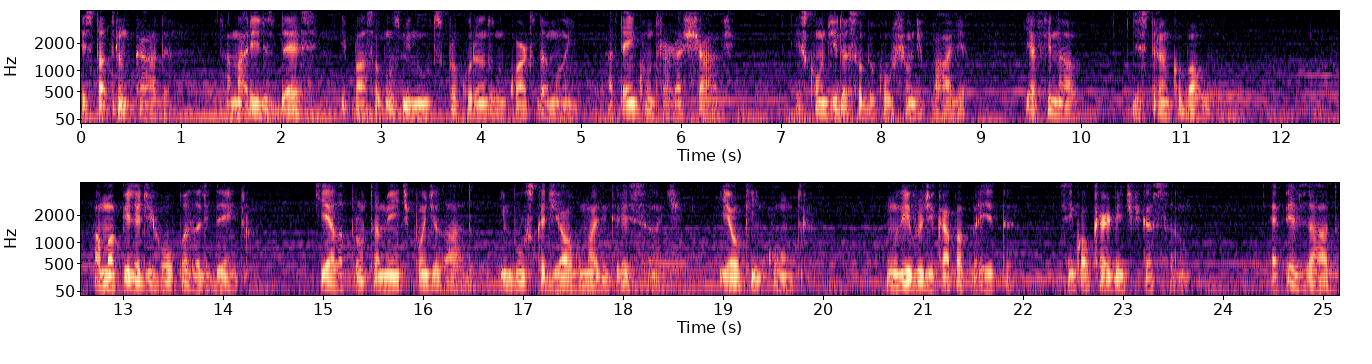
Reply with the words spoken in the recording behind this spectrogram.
Está trancada. Amarílis desce e passa alguns minutos procurando no quarto da mãe até encontrar a chave, escondida sob o colchão de palha, e afinal destranca o baú. Há uma pilha de roupas ali dentro, que ela prontamente põe de lado em busca de algo mais interessante, e é o que encontra: um livro de capa preta, sem qualquer identificação. É pesado,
